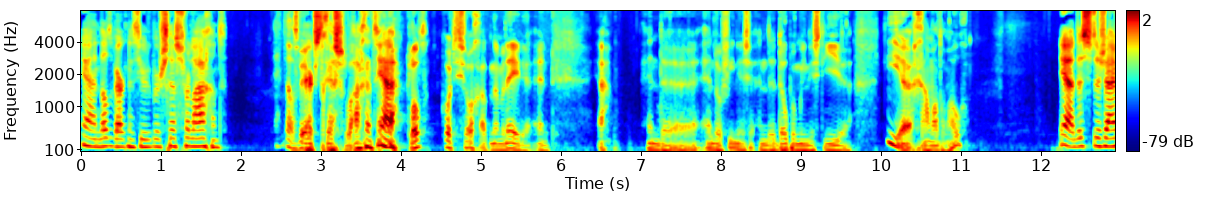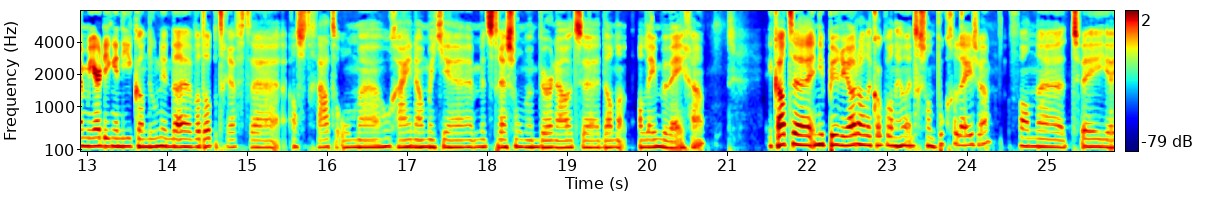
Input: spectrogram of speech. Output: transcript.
Ja, en dat werkt natuurlijk weer stressverlagend. En dat werkt stressverlagend, ja. ja klopt. Cortisol gaat naar beneden en, ja, en de endorfines en de dopamines die, eh, die uh, gaan wat omhoog. Ja, dus er zijn meer dingen die je kan doen in de, wat dat betreft. Uh, als het gaat om uh, hoe ga je nou met, je, met stress om en burn-out dan alleen bewegen. Ik had in die periode had ik ook wel een heel interessant boek gelezen van twee,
